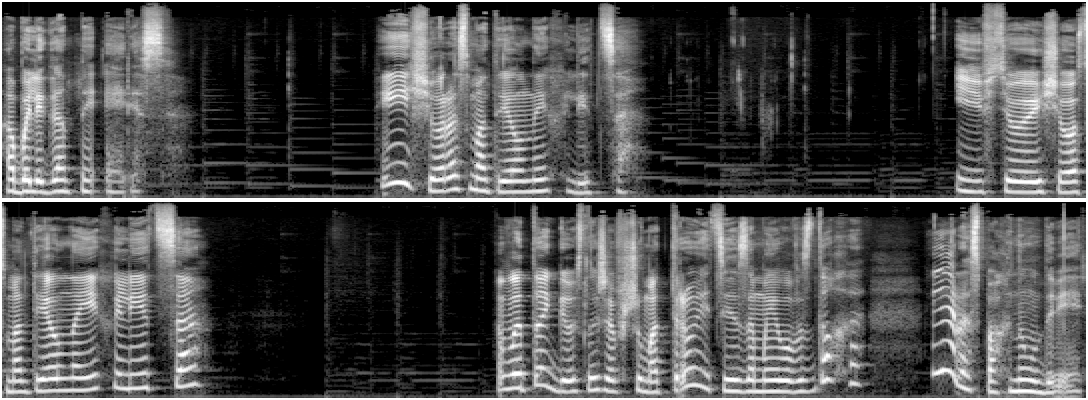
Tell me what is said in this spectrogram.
об элегантной Эрис. И еще раз смотрел на их лица. И все еще смотрел на их лица. В итоге, услышав шум от троицы из-за моего вздоха, я распахнул дверь.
